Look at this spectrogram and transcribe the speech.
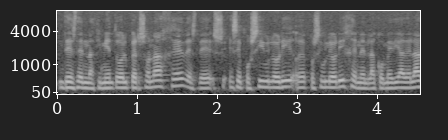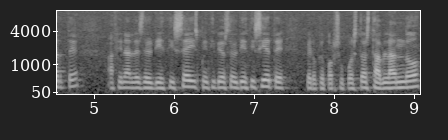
desde el nacimiento del personaje, desde ese posible, ori posible origen en la comedia del arte, a finales del 16, principios del 17, pero que por supuesto está hablando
